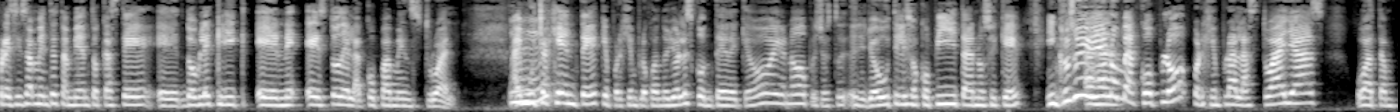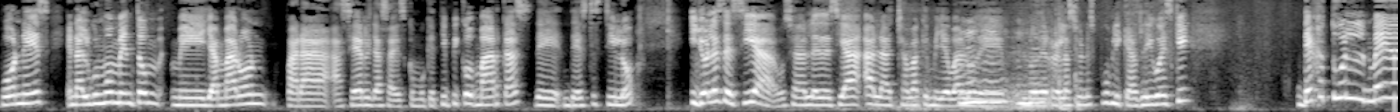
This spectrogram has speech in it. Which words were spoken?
precisamente también tocaste eh, doble clic en esto de la copa menstrual. Hay mucha gente que, por ejemplo, cuando yo les conté de que, oye, no, pues yo estoy, yo utilizo copita, no sé qué. Incluso yo ya no me acoplo, por ejemplo, a las toallas o a tampones. En algún momento me llamaron para hacer, ya sabes, como que típicos marcas de, de este estilo. Y yo les decía, o sea, le decía a la chava que me lleva lo de, lo de relaciones públicas, le digo, es que deja tú el medio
